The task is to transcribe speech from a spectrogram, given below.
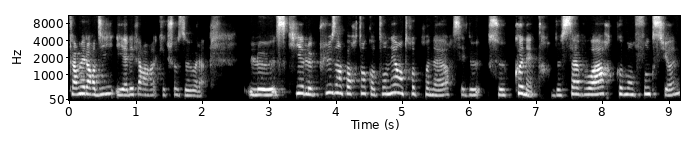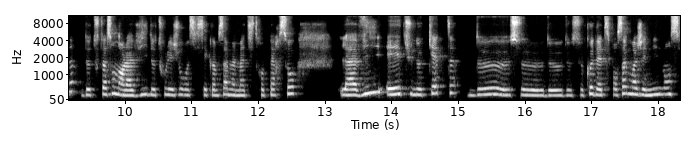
fermez l'ordi et allez faire quelque chose. voilà. Le, ce qui est le plus important quand on est entrepreneur, c'est de se connaître, de savoir comment fonctionne. De toute façon, dans la vie de tous les jours aussi, c'est comme ça, même à titre perso la vie est une quête de se, de, se connaître. C'est pour ça que moi j'ai un immense,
